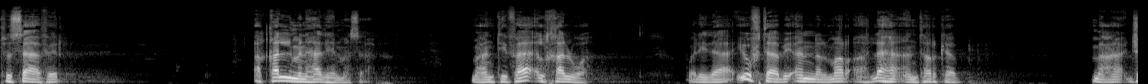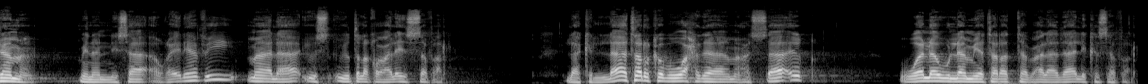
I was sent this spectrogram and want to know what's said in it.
تسافر أقل من هذه المسافة. مع انتفاء الخلوة ولذا يفتى بأن المرأة لها أن تركب مع جمع من النساء أو غيرها في ما لا يطلق عليه السفر. لكن لا تركب وحدها مع السائق ولو لم يترتب على ذلك سفر.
